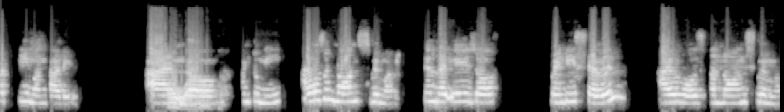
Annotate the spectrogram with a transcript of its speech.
30 manta rays. Oh, And wow. uh, to me, I was a non-swimmer till the age of 27. I was a non-swimmer.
